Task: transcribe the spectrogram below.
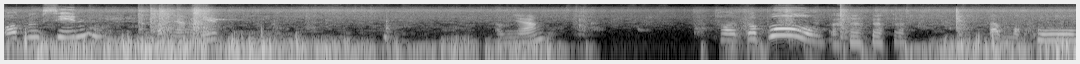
อบลูกชิ้นกับหยังยิกกับหยังทอดกระปูตำมะคุง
